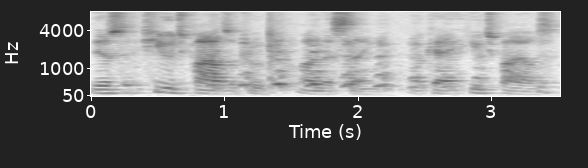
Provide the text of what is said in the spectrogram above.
There's huge piles of poop on this thing, okay? Huge piles.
